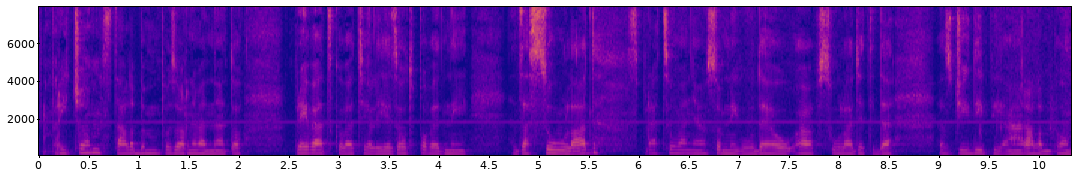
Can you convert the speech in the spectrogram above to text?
Pričom stále budem upozorňovať na to, prevádzkovateľ je zodpovedný za súlad spracovania osobných údajov v súlade teda s GDPR alebo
